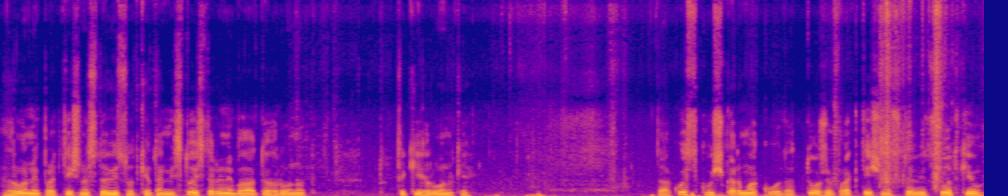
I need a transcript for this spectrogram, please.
Грони практично 100%. Там і з тої сторони багато гронок. Тут такі гронки. Так, ось кущ кармакода. Теж практично 100%.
